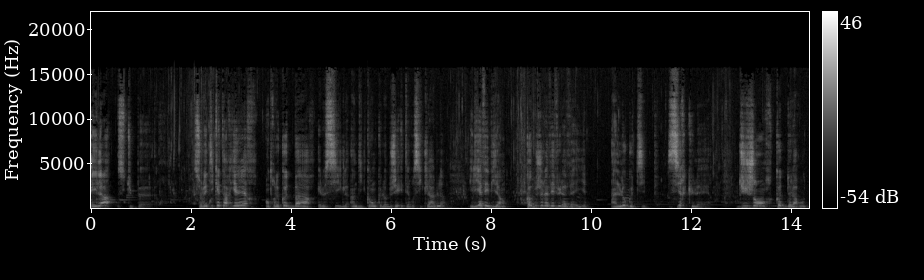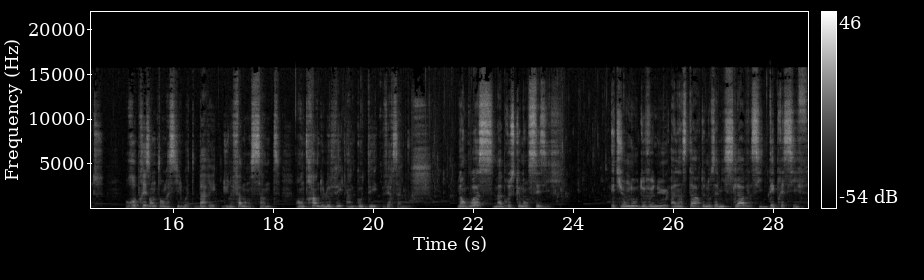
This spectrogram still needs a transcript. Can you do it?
Et là, stupeur. Sur l'étiquette arrière, entre le code barre et le sigle indiquant que l'objet était recyclable, il y avait bien, comme je l'avais vu la veille, un logotype circulaire du genre code de la route représentant la silhouette barrée d'une femme enceinte en train de lever un godet vers sa bouche. L'angoisse m'a brusquement saisi. Étions-nous devenus, à l'instar de nos amis slaves, si dépressifs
